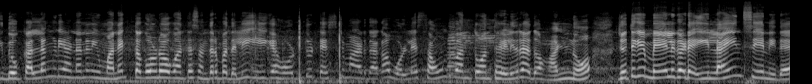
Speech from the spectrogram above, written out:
ಇದು ಕಲ್ಲಂಗಡಿ ಹಣ್ಣನ್ನು ನೀವು ಮನೆಗೆ ತಗೊಂಡು ಹೋಗುವಂಥ ಸಂದರ್ಭದಲ್ಲಿ ಹೀಗೆ ಹೊಡೆದು ಟೆಸ್ಟ್ ಮಾಡಿದಾಗ ಒಳ್ಳೆ ಸೌಂಡ್ ಬಂತು ಅಂತ ಹೇಳಿದ್ರೆ ಅದು ಹಣ್ಣು. ಜೊತೆಗೆ ಮೇಲ್ಗಡೆ ಈ ಲೈನ್ಸ್ ಏನಿದೆ,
